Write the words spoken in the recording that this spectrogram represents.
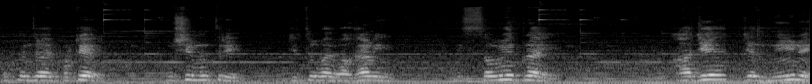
ભૂપેન્દ્રભાઈ પટેલ કૃષિમંત્રી જીતુભાઈ વાઘાણીની સંવેદનાએ આજે જે નિર્ણય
